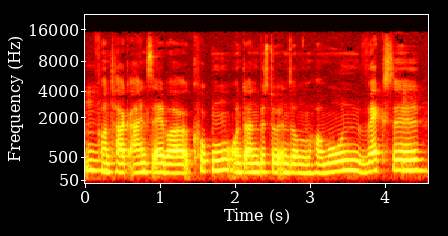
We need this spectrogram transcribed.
Mhm. von Tag eins selber gucken und dann bist du in so einem Hormonwechsel mhm.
